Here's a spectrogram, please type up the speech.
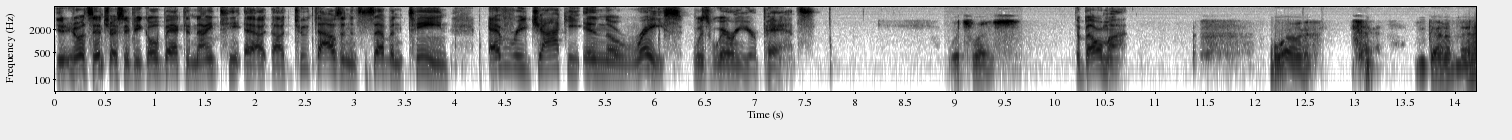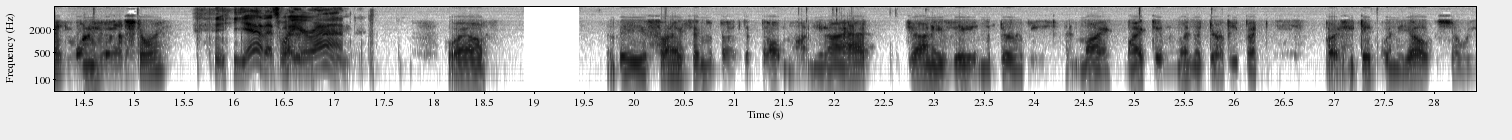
you know what's interesting? If you go back to 19, uh, uh, 2017, every jockey in the race was wearing your pants. Which race? The Belmont. Well, you got a minute? You want to hear that story? yeah, that's why you're on. Well, the funny thing about the Belmont, you know, I had Johnny V in the Derby, and Mike. Mike didn't win the Derby, but but he did win the Oaks. So we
